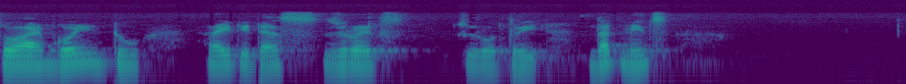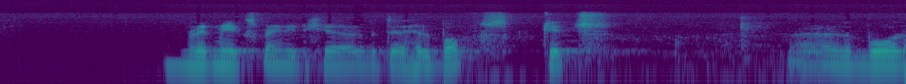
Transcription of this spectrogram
So I'm going to write it as 0x03 that means let me explain it here with the help of sketch uh, the board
